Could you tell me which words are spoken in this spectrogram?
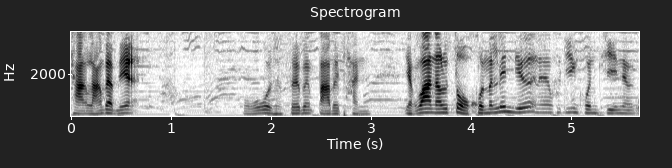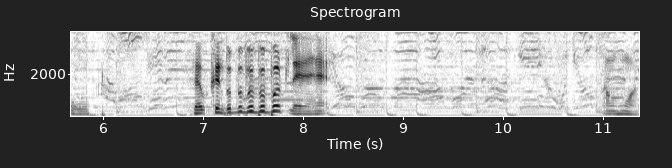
ฉากหลังแบบเนี้ยโอ้แต่เซิร์ฟแม่งปลาไปพัน อย่างว่านารูโตะคนมันเล่นเยอะนะยิ่งคนจีนเนี่ยโอ้เซิร์ฟขึ้นปุ๊บปุ๊บปุ๊บเลยนะฮะต้องห่วง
